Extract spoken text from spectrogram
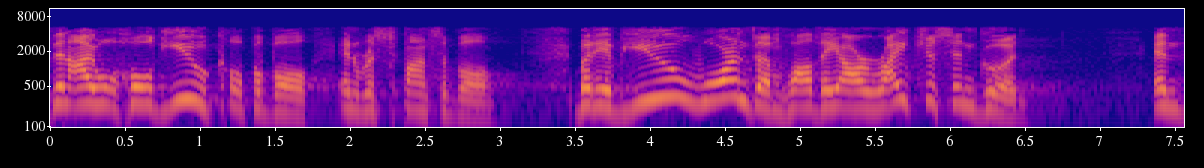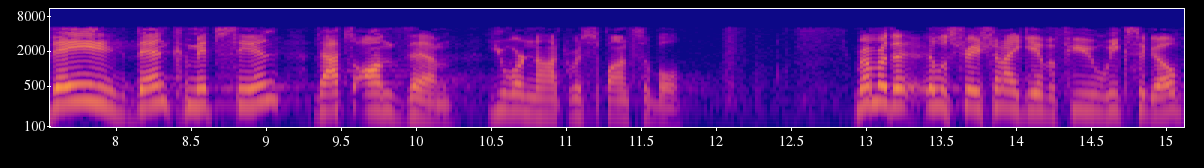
then I will hold you culpable and responsible. But if you warn them while they are righteous and good, and they then commit sin, that's on them. You are not responsible. Remember the illustration I gave a few weeks ago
